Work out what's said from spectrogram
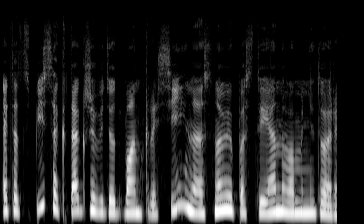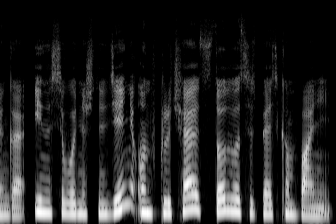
Этот список также ведет Банк России на основе постоянного мониторинга, и на сегодняшний день он включает 125 компаний.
